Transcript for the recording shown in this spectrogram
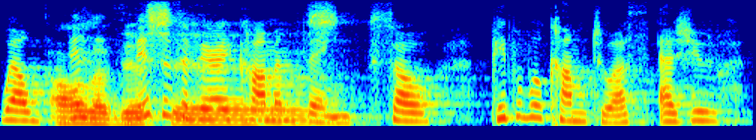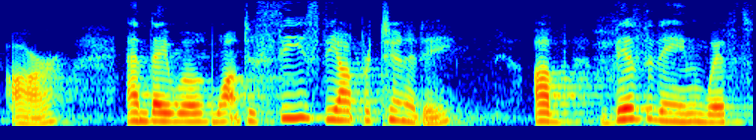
Well, All thi- of this is a very common thing. So people will come to us as you are, and they will want to seize the opportunity of visiting with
